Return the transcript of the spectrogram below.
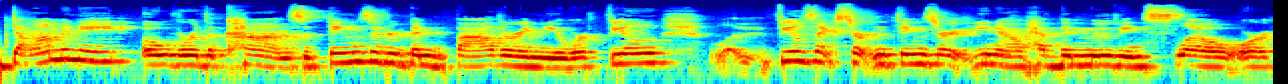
dominate over the cons. The things that have been bothering you or feel feels like certain things are you know have been moving slow or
